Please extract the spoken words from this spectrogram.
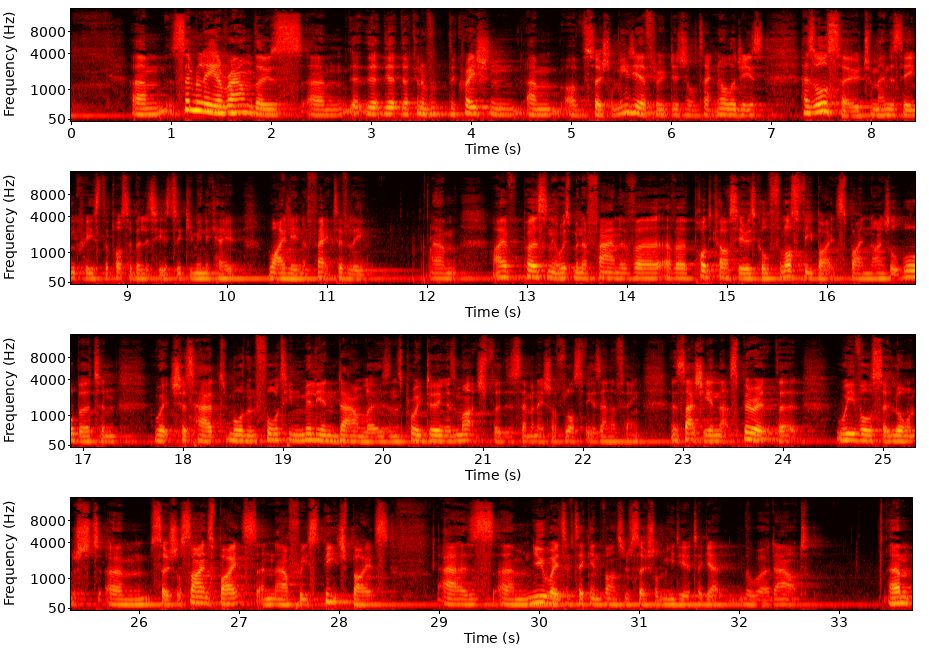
Um, similarly, around those, um, the, the, the, kind of the creation um, of social media through digital technologies has also tremendously increased the possibilities to communicate widely and effectively. Um, I've personally always been a fan of a, of a, podcast series called Philosophy Bites by Nigel Warburton, which has had more than 14 million downloads and is probably doing as much for the dissemination of philosophy as anything. And it's actually in that spirit that we've also launched um, Social Science Bites and now Free Speech Bites as um, new ways of taking advantage of social media to get the word out. Um,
